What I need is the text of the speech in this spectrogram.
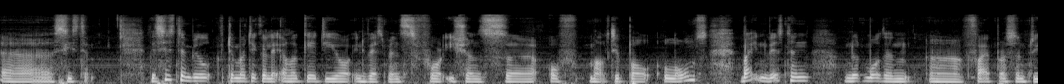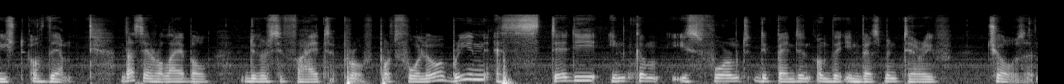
uh, system. The system will automatically allocate your investments for issuance uh, of multiple loans by investing not more than uh, 5% to each of them. Thus, a reliable, diversified portfolio bringing a steady income is formed depending on the investment tariff chosen.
